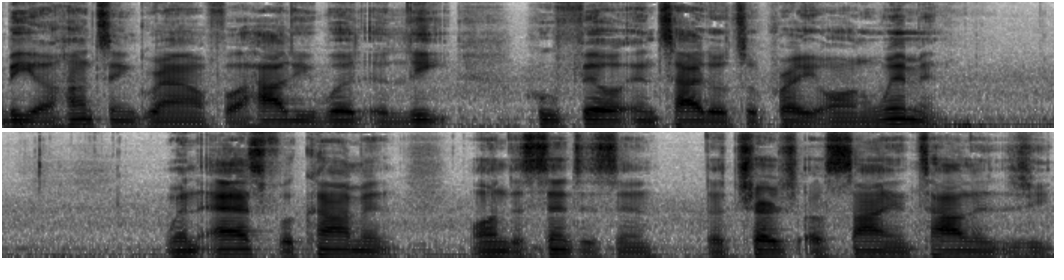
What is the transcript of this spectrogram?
be a hunting ground for Hollywood elite who feel entitled to prey on women. When asked for comment on the sentencing, the Church of Scientology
